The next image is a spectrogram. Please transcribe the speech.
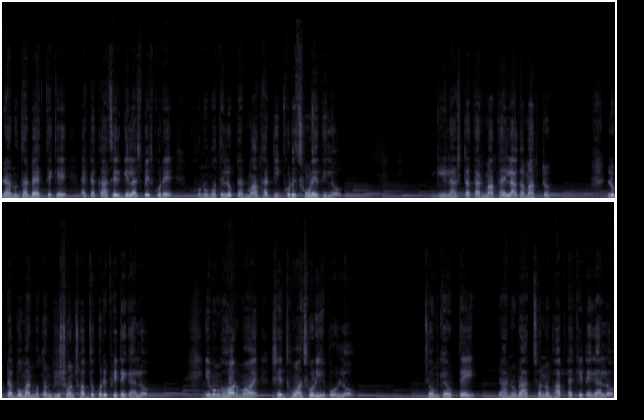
রানু তার ব্যাগ থেকে একটা কাচের গেলাস বের করে কোনো মতে লোকটার মাথা টিপ করে ছুঁড়ে দিল। গেলাসটা তার মাথায় লাগা মাত্র। লোকটা বোমার মতন ভীষণ শব্দ করে ফেটে গেল এবং ঘরময় সে ধোঁয়া ছড়িয়ে পড়ল। চমকে উঠতেই রানুর আচ্ছন্ন ভাবটা কেটে গেল।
